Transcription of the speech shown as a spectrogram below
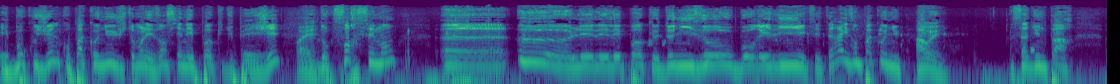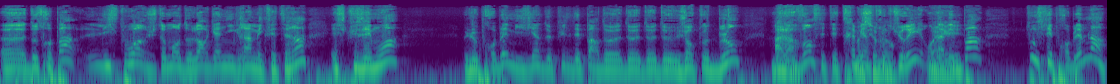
et beaucoup de jeunes qui n'ont pas connu justement les anciennes époques du PSG. Donc forcément, euh, eux, l'époque Denisot, Borelli, etc., ils n'ont pas connu. Ah ouais. Ça d'une part. Euh, D'autre part, l'histoire justement de l'organigramme, etc. Excusez-moi, le problème il vient depuis le départ de, de, de- de Jean-Claude Blanc. Mais Alors, avant, c'était très bien Blanc. structuré. On Oui. n'avait pas tous ces problèmes-là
